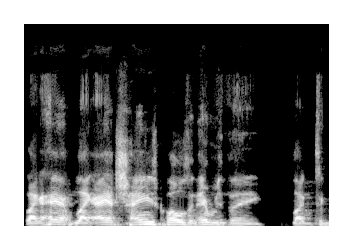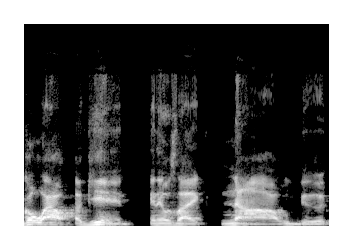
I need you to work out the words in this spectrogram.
Like I had, like I had changed clothes and everything, like to go out again, and it was like, "Nah, we're good.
